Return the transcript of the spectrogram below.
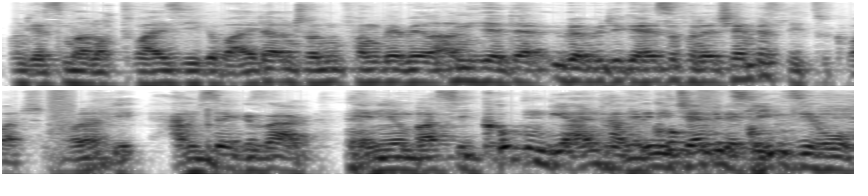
und jetzt mal noch zwei Siege weiter und schon fangen wir wieder an, hier der übermütige Hesse von der Champions League zu quatschen, oder? Wir haben es ja gesagt. Danny und Basti gucken die Eintracht Wir in die gucken- Champions wir League. sie hoch.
